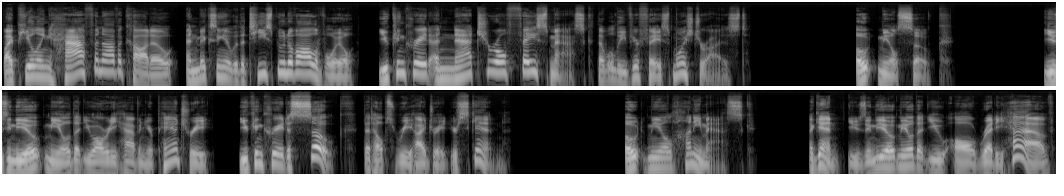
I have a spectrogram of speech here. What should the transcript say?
By peeling half an avocado and mixing it with a teaspoon of olive oil, you can create a natural face mask that will leave your face moisturized. Oatmeal Soak. Using the oatmeal that you already have in your pantry, you can create a soak that helps rehydrate your skin. Oatmeal honey mask. Again, using the oatmeal that you already have,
